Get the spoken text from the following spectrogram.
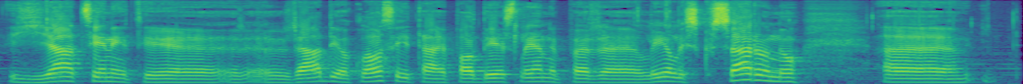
Jā, cienītie radio klausītāji, paldies Liene par eh, lielisku sarunu. Uh,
